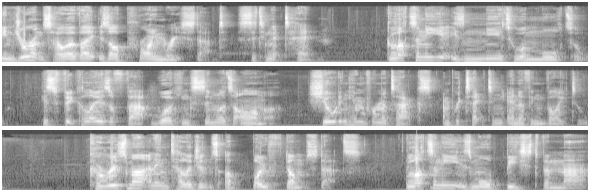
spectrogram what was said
Endurance, however, is our primary stat, sitting at 10. Gluttony is near to immortal, his thick layers of fat working similar to armour, shielding him from attacks and protecting anything vital. Charisma and intelligence are both dump stats. Gluttony is more beast than man.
